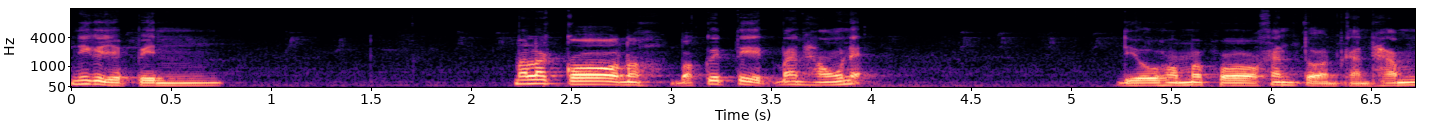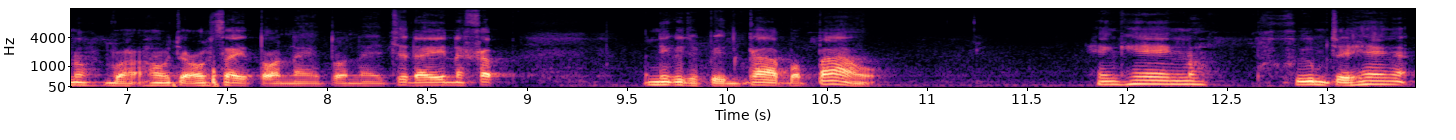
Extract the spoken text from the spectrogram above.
นี่ก็จะเป็นมะละกอเนาะบักเกอร์เตดบ้านเฮาเนี่ยเดี๋ยวเรามาพอขั้นตอนการทำเนาะว่าเราจะเอาใส่ตอนไหนตอนไหนจะได้นะครับ อันนี้ก็จะเป็นกาบะเป้าแห้งๆเนาะคือมันจะแห้งอะ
